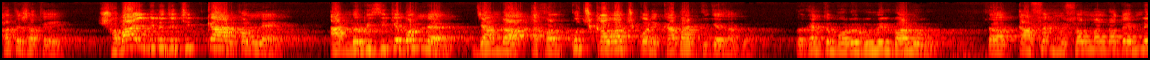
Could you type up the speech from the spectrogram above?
সাথে সাথে সবাই মিলে যে চিৎকার করলেন আর নবীজিকে বললেন যে, আমরা এখন কুচকাওয়াজ করে কাবার দিকে যাব। ওখানে তো মরুভূমির বালু। তো কাফে মুসলমানরা তো এমনি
